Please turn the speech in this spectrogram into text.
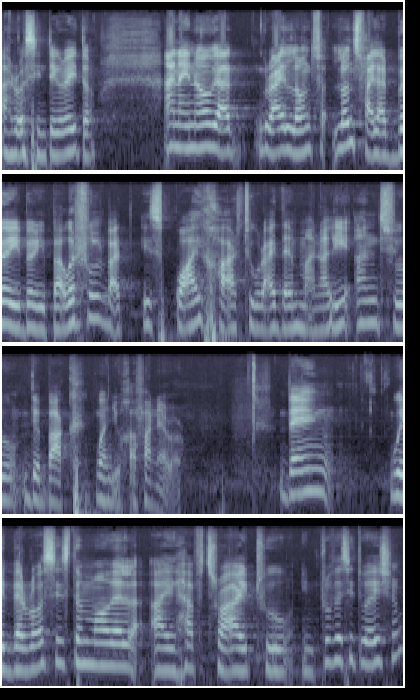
a ROS integrator. And I know that write launch, launch files are very, very powerful, but it's quite hard to write them manually and to debug when you have an error. Then with the ROS system model, I have tried to improve the situation.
